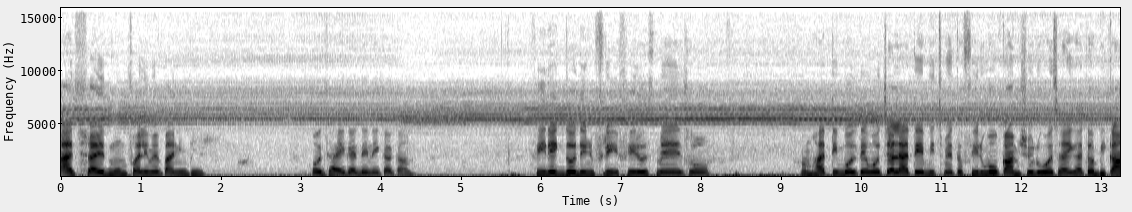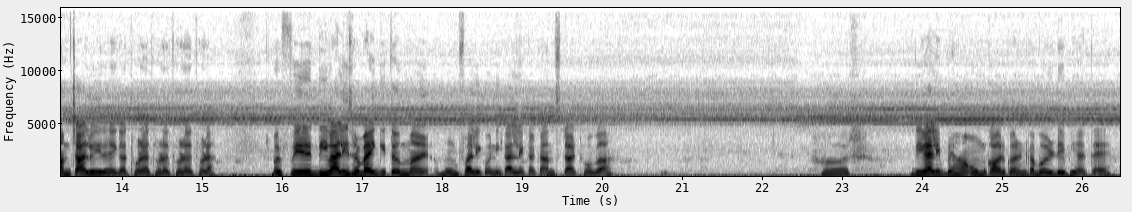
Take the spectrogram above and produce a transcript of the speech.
आज शायद मूंगफली में पानी भी हो जाएगा देने का काम। फिर एक दो दिन फ्री फिर उसमें जो हम हाथी बोलते हैं, वो चलाते हैं बीच में तो फिर वो काम शुरू हो जाएगा तो अभी काम चालू ही रहेगा थोड़ा थोड़ा थोड़ा थोड़ा। और फिर दिवाली जब आएगी तो मूंगफली को निकालने का काम स्टार्ट होगा। और दिवाली पे हाँ ओमकार करण का बर्थडे भी आता है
